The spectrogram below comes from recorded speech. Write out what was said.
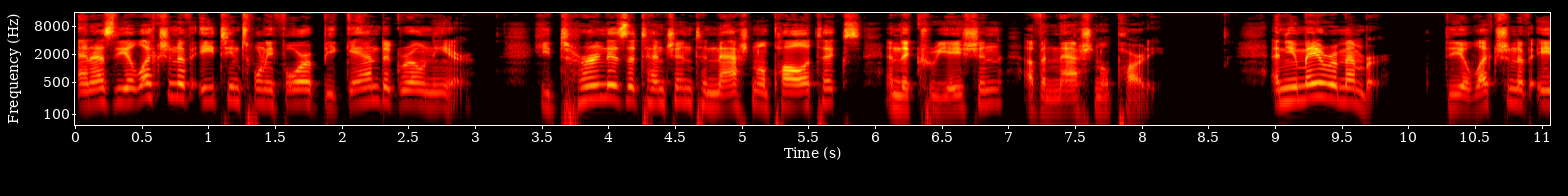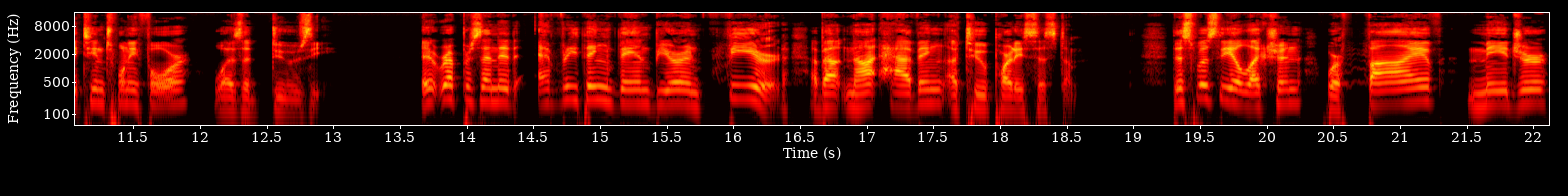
and as the election of 1824 began to grow near, he turned his attention to national politics and the creation of a national party. And you may remember, the election of 1824 was a doozy. It represented everything Van Buren feared about not having a two party system. This was the election where five major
